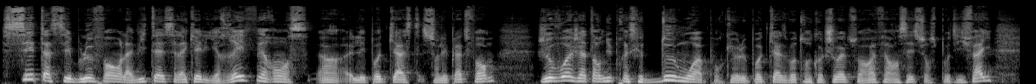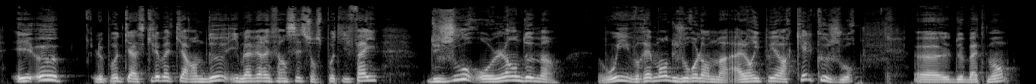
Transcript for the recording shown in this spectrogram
C'est assez bluffant la vitesse à laquelle il référence hein, les podcasts sur les plateformes. Je vois, j'ai attendu presque deux mois pour que le podcast Votre Coach Web soit référencé sur Spotify. Et eux, le podcast Kilomètre 42, ils m'avaient référencé sur Spotify du jour au lendemain. Oui, vraiment du jour au lendemain. Alors il peut y avoir quelques jours euh, de battement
